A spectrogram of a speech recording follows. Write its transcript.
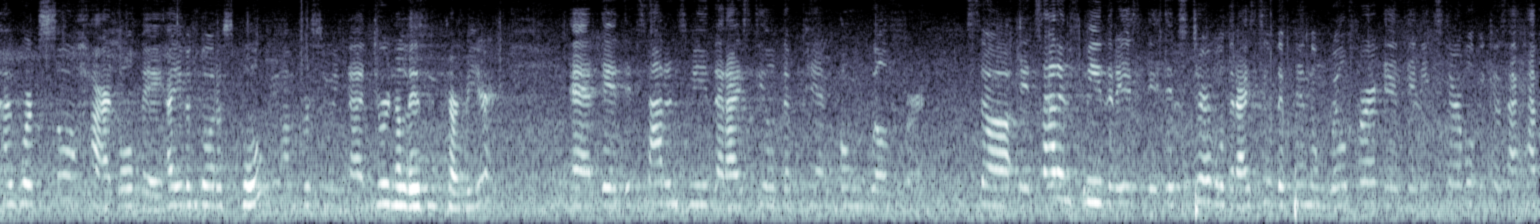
I work so hard all day. I even go to school. I'm pursuing a journalism career. And it, it saddens me that I still depend on welfare. So it saddens me that it's, it, it's terrible that I still depend on welfare. And, and it's terrible because I have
